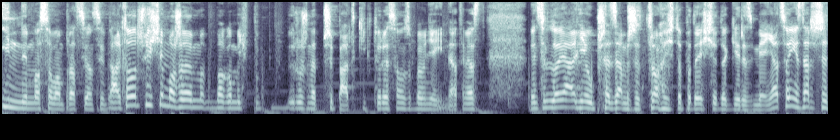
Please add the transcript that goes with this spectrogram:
innym osobom pracującym, ale to oczywiście może mogą być różne przypadki, które są zupełnie inne. Natomiast więc lojalnie uprzedzam, że trochę się to podejście do gier zmienia, co nie znaczy, że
